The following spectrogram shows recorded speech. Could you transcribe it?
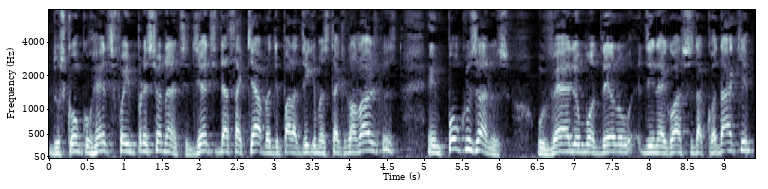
dos concorrentes foi impressionante. Diante dessa quebra de paradigmas tecnológicos, em poucos anos, o velho modelo de negócios da Kodak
